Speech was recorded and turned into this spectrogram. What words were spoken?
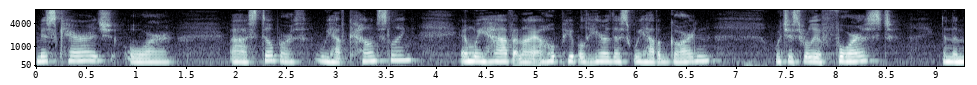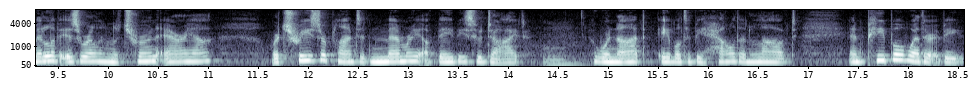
miscarriage, or uh, stillbirth. We have counseling, and we have, and I hope people hear this, we have a garden, which is really a forest in the middle of Israel in the Latrun area, where trees are planted in memory of babies who died, who were not able to be held and loved. And people, whether it be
